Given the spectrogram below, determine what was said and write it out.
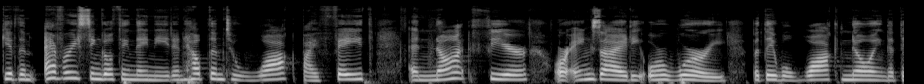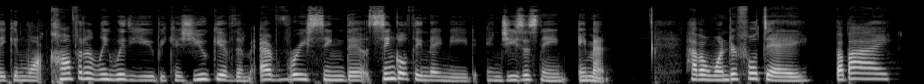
give them every single thing they need and help them to walk by faith and not fear or anxiety or worry, but they will walk knowing that they can walk confidently with you because you give them every single, single thing they need. In Jesus' name, amen. Have a wonderful day. Bye bye.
